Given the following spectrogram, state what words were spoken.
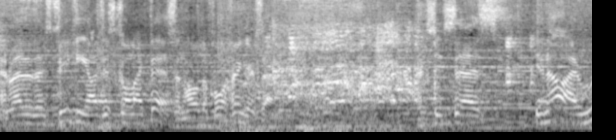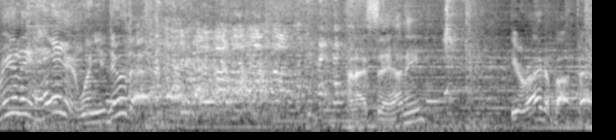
and rather than speaking, I'll just go like this and hold the four fingers up. And she says, You know, I really hate it when you do that. And I say, honey, you're right about that.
